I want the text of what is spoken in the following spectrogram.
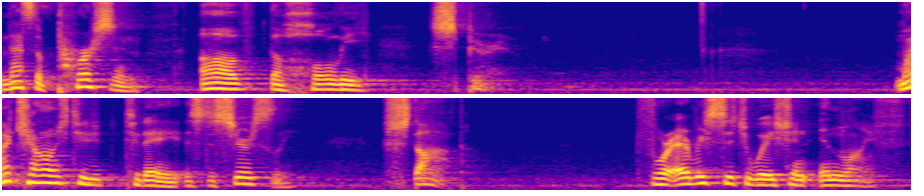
and that's the person of the Holy Spirit. My challenge to you today is to seriously stop for every situation in life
